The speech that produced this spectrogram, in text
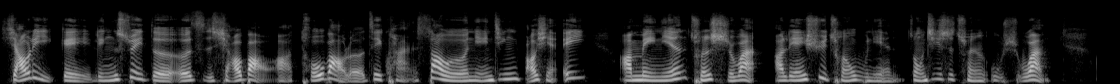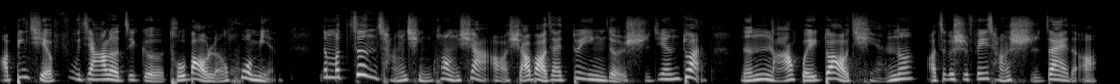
小李给零岁的儿子小宝啊投保了这款少儿年金保险 A 啊，每年存十万啊，连续存五年，总计是存五十万。啊，并且附加了这个投保人豁免。那么正常情况下啊，小宝在对应的时间段能拿回多少钱呢？啊，这个是非常实在的啊。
